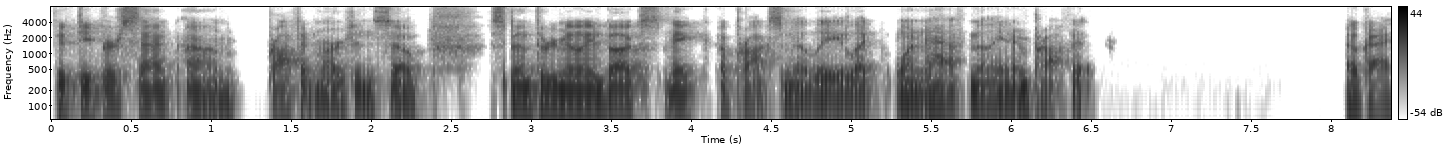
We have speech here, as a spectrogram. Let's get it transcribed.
50 percent um, profit margin. So spend three million bucks, make approximately like one and a half million in profit. Okay.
